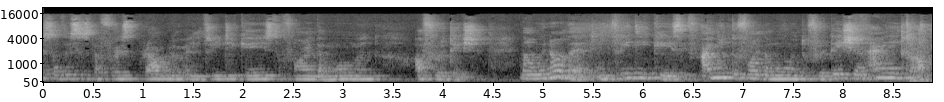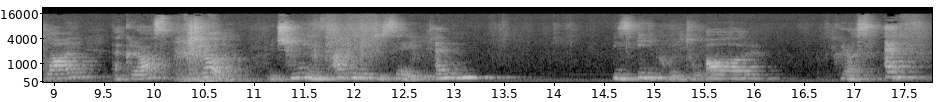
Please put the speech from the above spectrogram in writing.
So this is the first problem in 3D case to find the moment of rotation. Now we know that in 3D case, if I need to find the moment of rotation, I need to apply the cross product, which means I need to say M is equal to R cross F.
